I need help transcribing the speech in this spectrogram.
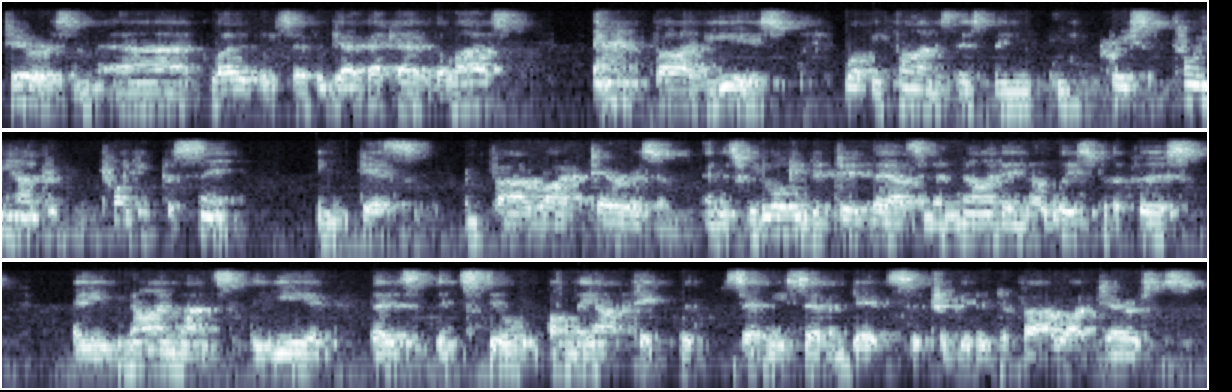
terrorism uh, globally. So if we go back over the last five years, what we find is there's been an increase of 320% in deaths from far right terrorism. And as we look into 2019, at least for the first nine months of the year, those, it's still on the uptick with 77 deaths attributed to far right terrorists.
